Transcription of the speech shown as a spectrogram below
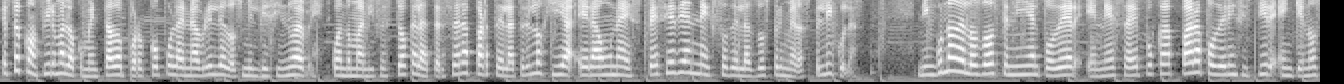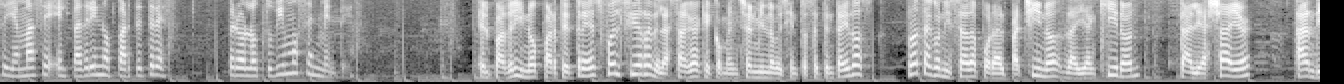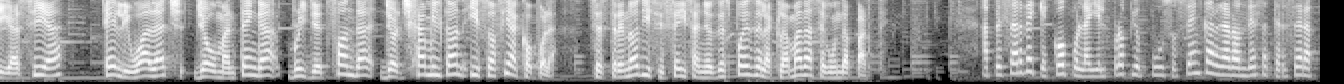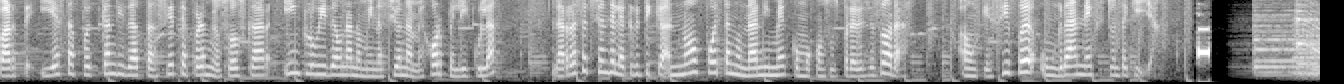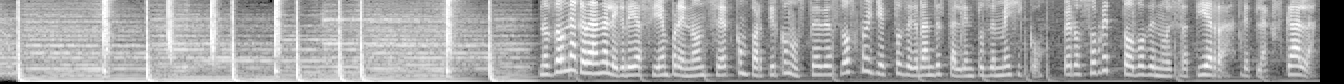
Esto confirma lo comentado por Coppola en abril de 2019, cuando manifestó que la tercera parte de la trilogía era una especie de anexo de las dos primeras películas. Ninguno de los dos tenía el poder en esa época para poder insistir en que no se llamase El Padrino Parte 3, pero lo tuvimos en mente. El Padrino, parte 3, fue el cierre de la saga que comenzó en 1972, protagonizada por Al Pacino, Diane Keaton, Talia Shire, Andy García, Ellie Wallach, Joe Mantenga, Bridget Fonda, George Hamilton y Sofía Coppola. Se estrenó 16 años después de la aclamada segunda parte. A pesar de que Coppola y el propio Puzo se encargaron de esa tercera parte y esta fue candidata a 7 premios Oscar, incluida una nominación a Mejor Película, la recepción de la crítica no fue tan unánime como con sus predecesoras, aunque sí fue un gran éxito en taquilla. Nos da una gran alegría siempre en Onset compartir con ustedes los proyectos de grandes talentos de México, pero sobre todo de nuestra tierra, de Tlaxcala.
